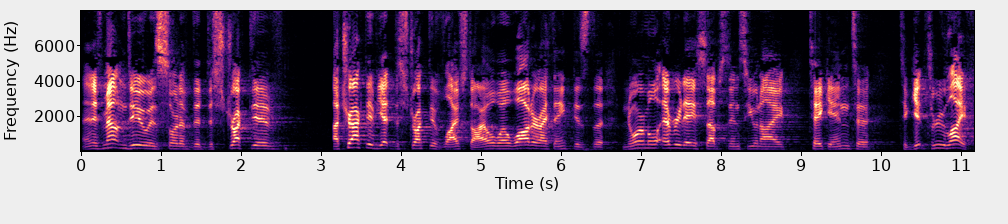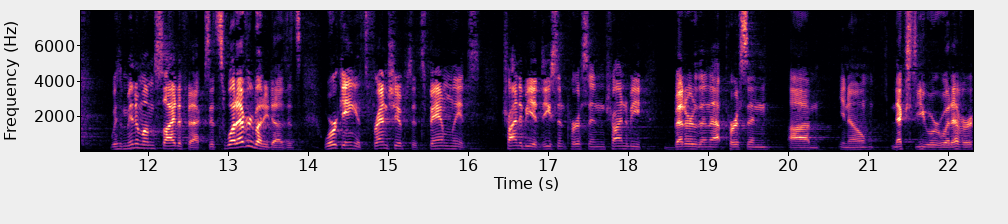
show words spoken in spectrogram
And if Mountain Dew is sort of the destructive, attractive yet destructive lifestyle, well, water, I think, is the normal, everyday substance you and I take in to, to get through life with minimum side effects. It's what everybody does. It's working, it's friendships, it's family, it's trying to be a decent person, trying to be better than that person, um, you know, next to you or whatever.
